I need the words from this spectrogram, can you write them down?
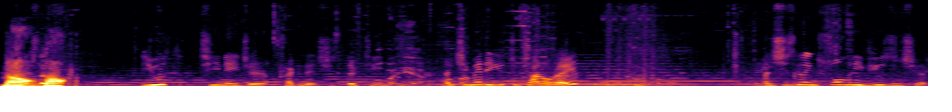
No, no. youth teenager, pregnant, she's 13, and she made a YouTube channel, right? And she's getting so many views and shit.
